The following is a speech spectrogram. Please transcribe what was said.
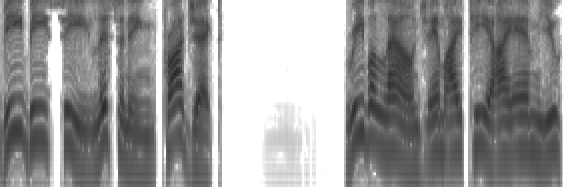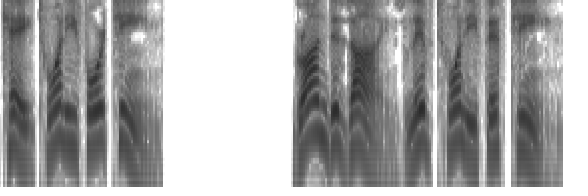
BBC Listening Project. RIBA Lounge MIPIM UK 2014 Grand Designs Live 2015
